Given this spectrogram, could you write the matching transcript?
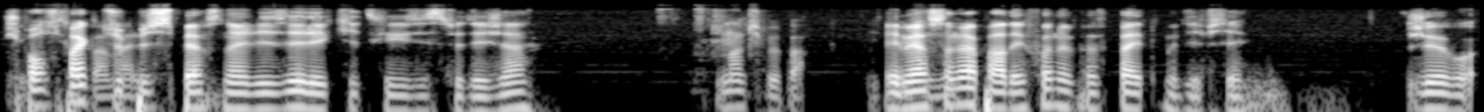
Je Et pense pas que pas tu mal. puisses personnaliser les kits qui existent déjà. Non, tu peux pas. Les mercenaires par défaut ne peuvent pas être modifiés. Je vois.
